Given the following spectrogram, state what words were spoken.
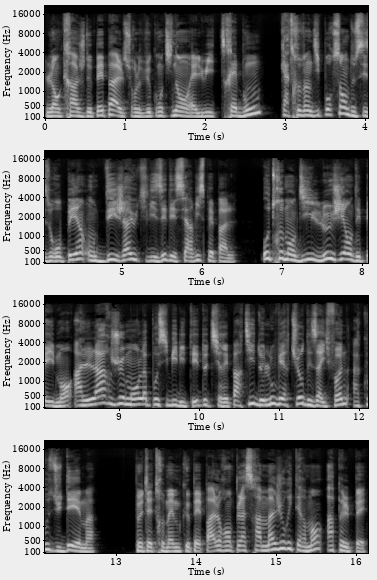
L'ancrage de PayPal sur le vieux continent est lui très bon, 90% de ces Européens ont déjà utilisé des services PayPal. Autrement dit, le géant des paiements a largement la possibilité de tirer parti de l'ouverture des iPhones à cause du DMA. Peut-être même que PayPal remplacera majoritairement Apple Pay.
